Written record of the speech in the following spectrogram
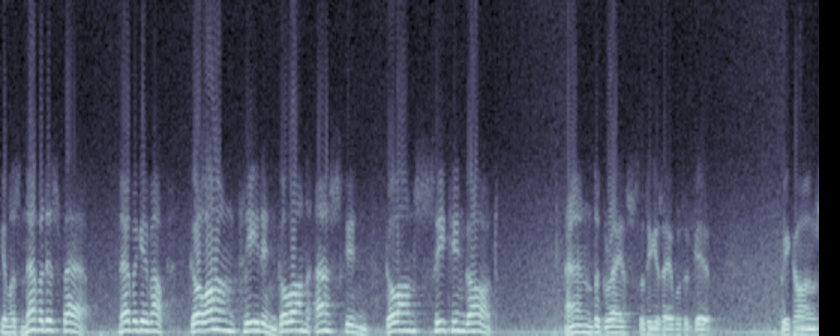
you must never despair, never give up. Go on pleading, go on asking, go on seeking God and the grace that he is able to give. Because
